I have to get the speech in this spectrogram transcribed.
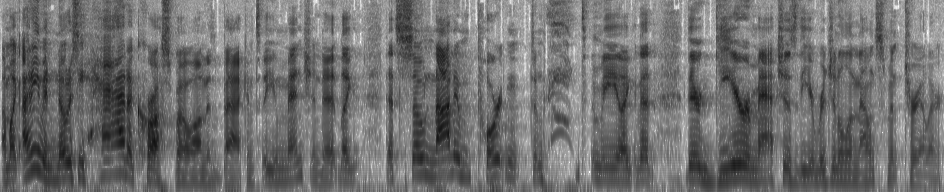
I'm like, I didn't even notice he had a crossbow on his back until you mentioned it. Like, that's so not important to me. To me, like that their gear matches the original announcement trailer.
